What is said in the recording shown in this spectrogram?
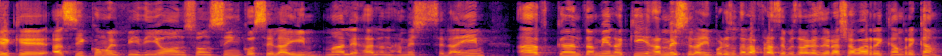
que, que así como el pidión son cinco selaim, malehalan hamesh selaim, afkan también aquí hamesh selaim. Por eso está la frase, pues la que será recam recam.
